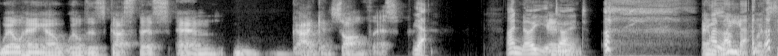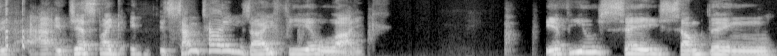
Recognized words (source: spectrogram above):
We'll hang out, we'll discuss this, and I can solve this. Yeah. I know you And- don't. And I love that. see, I, it just like it, it- sometimes I feel like if you say something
